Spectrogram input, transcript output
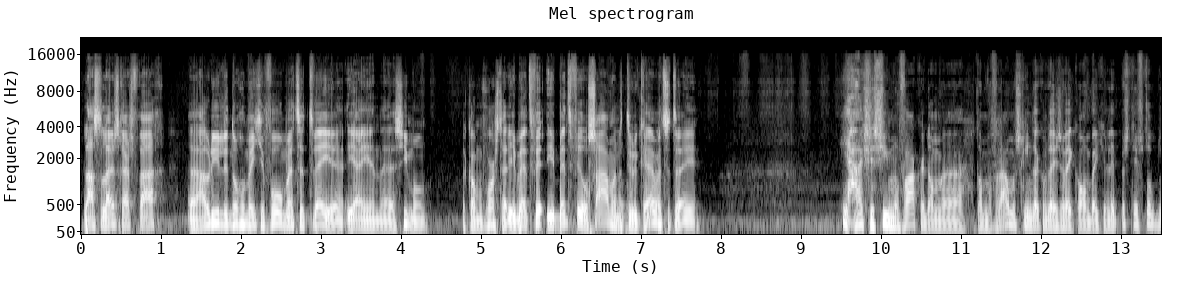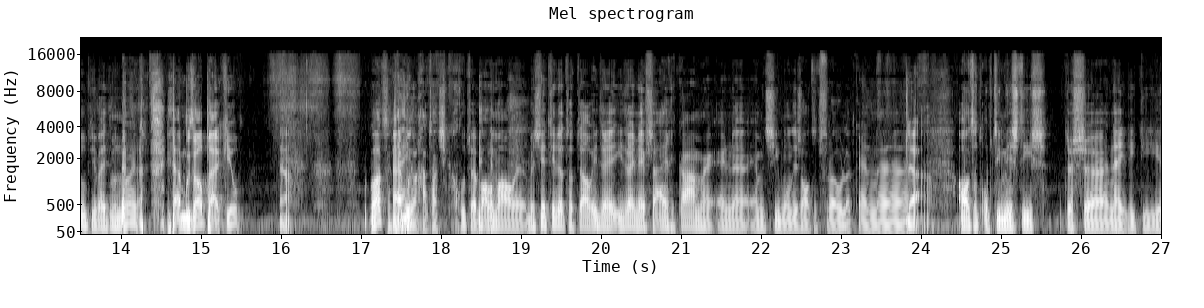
Laatste luisteraarsvraag. Eh, houden jullie het nog een beetje vol met z'n tweeën? Jij en Simon? Dat kan me voorstellen. Je bent, je bent veel samen natuurlijk, hè, met z'n tweeën. Ja, ik zie Simon vaker dan, me- dan mijn vrouw. Misschien dat ik hem deze week al een beetje lippenstift op doet. Je weet maar nooit. Ja, moet wel een pruikje op. Ja. Wat? Nee, moet- dat gaat hartstikke goed. We, hebben allemaal, eh, we zitten in het hotel. Iedereen, iedereen heeft zijn eigen kamer. En, eh, en met Simon is altijd vrolijk. En eh, Ja. altijd optimistisch. Dus nee, die, die,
